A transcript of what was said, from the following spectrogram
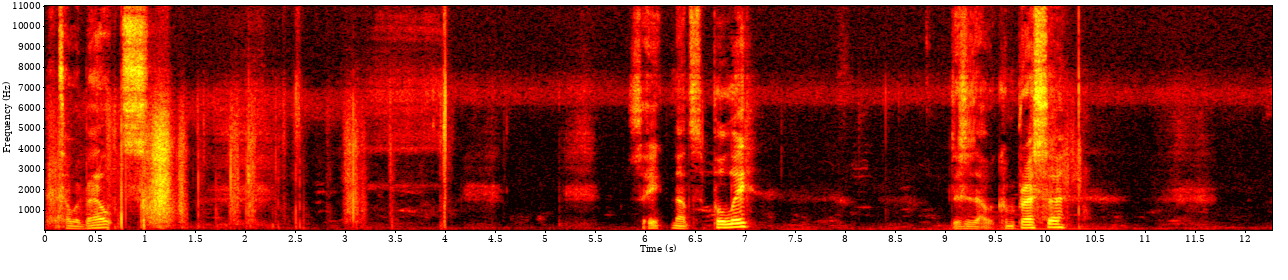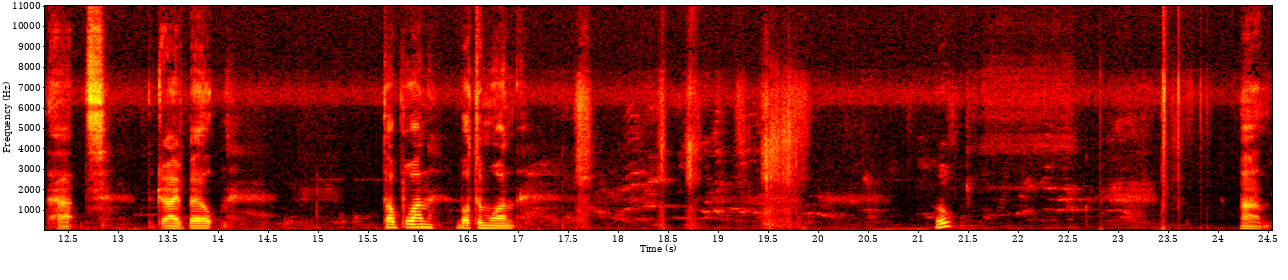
that's our belts see that's the pulley. This is our compressor. That's the drive belt. Top one bottom one. Oh and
